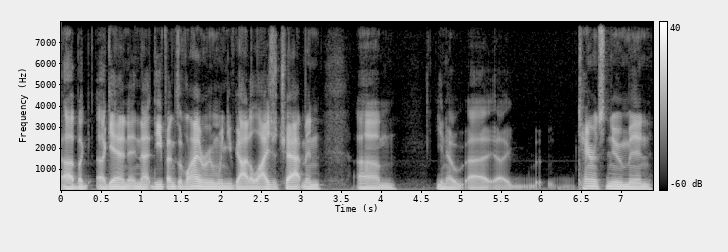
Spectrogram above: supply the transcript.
Uh, but again, in that defensive line room, when you've got Elijah Chapman, um, you know, uh, uh, Terrence Newman,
